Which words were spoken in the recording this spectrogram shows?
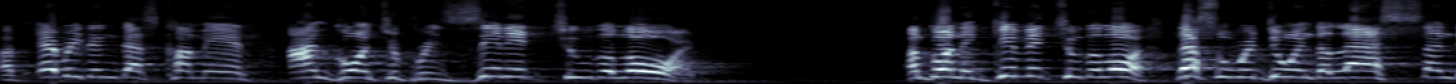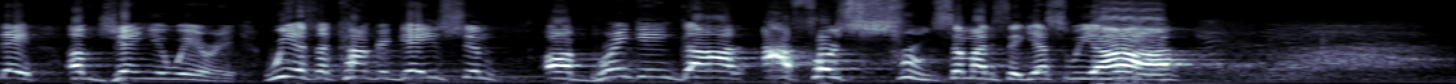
of everything that's come in, I'm going to present it to the Lord. I'm going to give it to the Lord. That's what we're doing the last Sunday of January. We as a congregation are bringing God our first fruit. Somebody say, Yes, we are. Yes, we are.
